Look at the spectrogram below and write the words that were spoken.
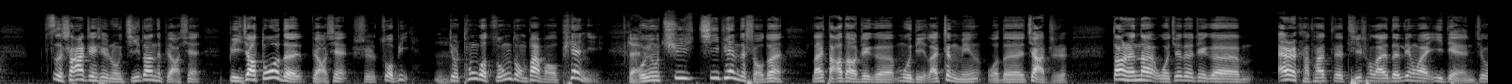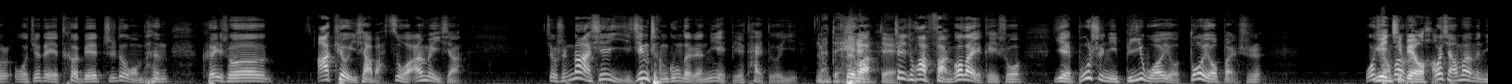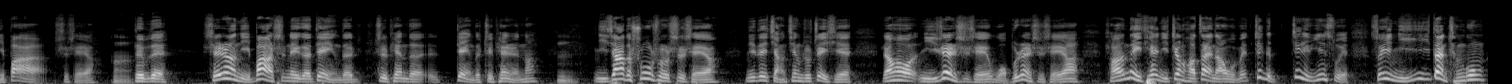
自杀这是一种极端的表现，比较多的表现是作弊，就是通过种种办法我骗你，我用欺欺骗的手段来达到这个目的，来证明我的价值。当然呢，我觉得这个。艾瑞卡他这提出来的另外一点，就是我觉得也特别值得我们可以说阿 Q 一下吧，自我安慰一下，就是那些已经成功的人，你也别太得意，对对吧？对，这句话反过来也可以说，也不是你比我有多有本事，我运气比我好。我想问问你爸是谁啊？嗯，对不对？谁让你爸是那个电影的制片的电影的制片人呢？嗯，你家的叔叔是谁啊？你得讲清楚这些。然后你认识谁？我不认识谁啊？好像那天你正好在哪儿？我们这个这个因素也，所以你一旦成功，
